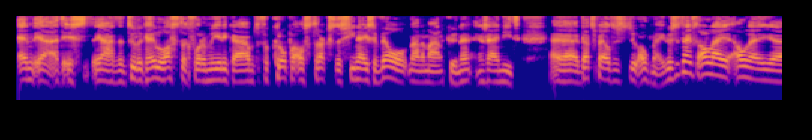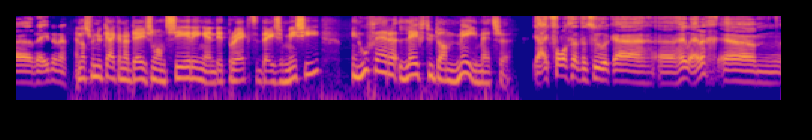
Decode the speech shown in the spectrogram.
En ja, het is ja, natuurlijk heel lastig voor Amerika om te verkroppen als straks de Chinezen wel naar de maan kunnen en zij niet. Uh, dat speelt dus natuurlijk ook mee. Dus het heeft allerlei, allerlei redenen. En als we nu kijken naar deze lancering en dit project, deze missie, in hoeverre leeft u dan mee met ze? Ja, ik volg dat natuurlijk heel erg. Ehm,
